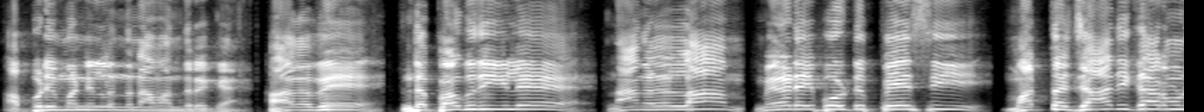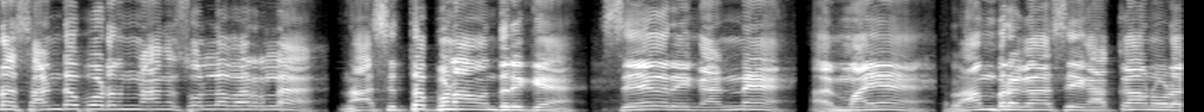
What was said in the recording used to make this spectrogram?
அப்படி மண்ணில இருந்து நான் வந்திருக்கேன். ஆகவே இந்த பகுதியிலே நாங்கள் எல்லாம் மேடை போட்டு பேசி மற்ற ஜாதிக்காரனோட சண்டை போடணும்னு நாங்க சொல்ல வரல. நான் சித்தப்பனா வந்திருக்கேன். சேகர் எங்க அண்ணன் மயன் ராம் பிரகாஷ் எங்க அக்கானோட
